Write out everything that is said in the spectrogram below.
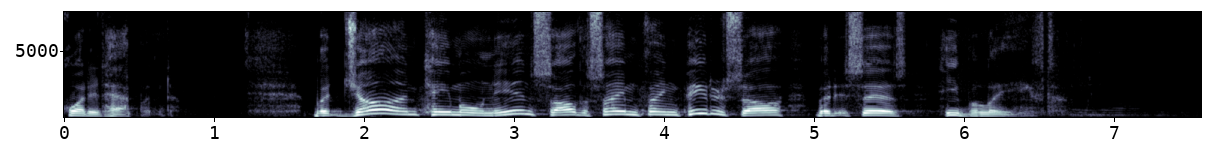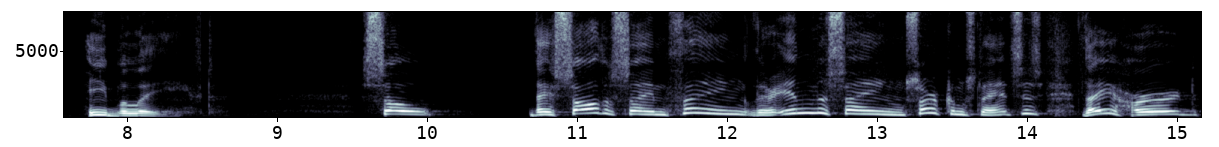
what had happened. But John came on in, saw the same thing Peter saw, but it says he believed. Amen. He believed. So they saw the same thing, they're in the same circumstances. They heard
